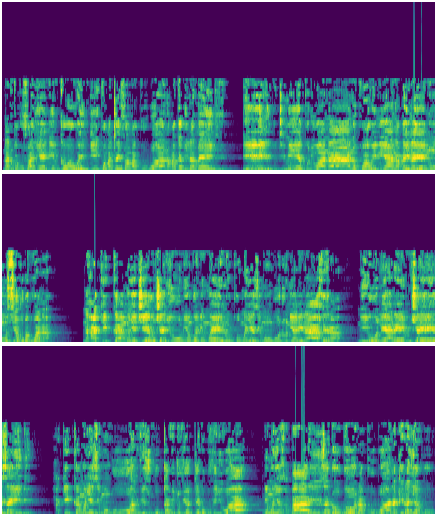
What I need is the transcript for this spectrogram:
Na tukakufanyeni mkawa wengi kwa mataifa makubwa na makabila mengi ili kutimie kujuana na kuawiniana baina yenu sio kubaguana. Na hakika mwenye cheo cha juu miongoni mwenu kwa Mwenyezi Mungu duniani na akhera ni yule anayemcha yeye zaidi. Hakika Mwenyezi Mungu amevizunguka vitu vyote kwa kuvijua, ni mwenye habari za dogo na kubwa la kila jambo.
